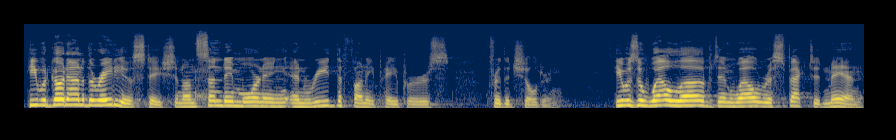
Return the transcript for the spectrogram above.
he would go down to the radio station on Sunday morning and read the funny papers for the children. He was a well loved and well respected man.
